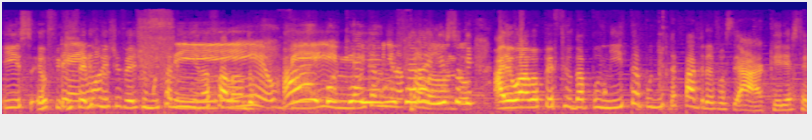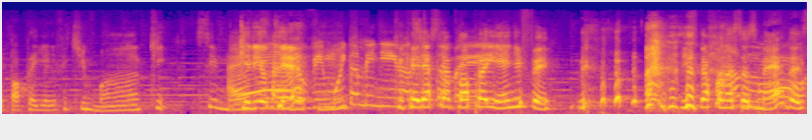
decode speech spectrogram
Isso, eu Tem infelizmente uma... vejo muita Sim, menina falando. Eu vi, Ai, porque muita menina falando. Isso que... Aí eu abro o perfil da bonita, bonita é padrão. Você, ah, queria ser própria Yennefer Timank. É, queria o quê? Eu vi muita menina. Que eu queria assim ser também. a própria Yennefer. e ficar falando Amor. essas merdas.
